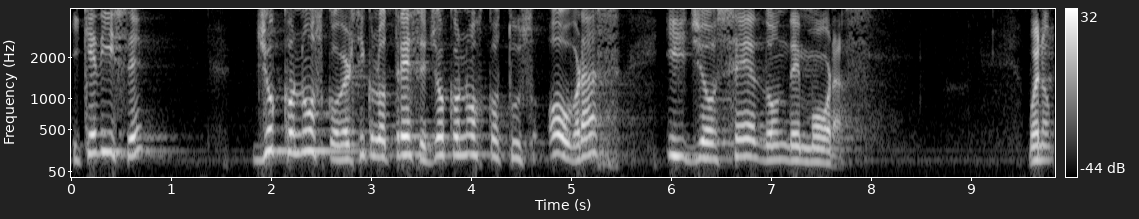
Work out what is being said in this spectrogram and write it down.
¿Y qué dice? Yo conozco, versículo 13, yo conozco tus obras y yo sé dónde moras. Bueno,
